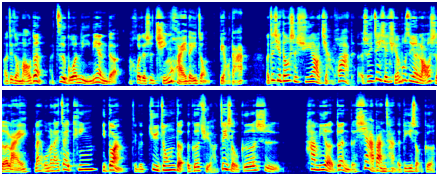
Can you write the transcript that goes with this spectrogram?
啊这种矛盾啊治国理念的或者是情怀的一种表达啊，这些都是需要讲话的，所以这些全部是用饶舌来来，我们来再听一段这个剧中的歌曲哈，这首歌是汉密尔顿的下半场的第一首歌。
